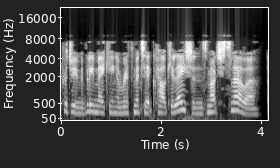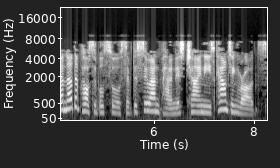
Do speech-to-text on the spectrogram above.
presumably making arithmetic calculations much slower. Another possible source of the suanpan is Chinese counting rods,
